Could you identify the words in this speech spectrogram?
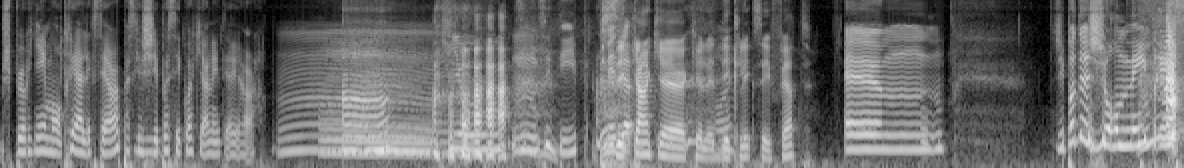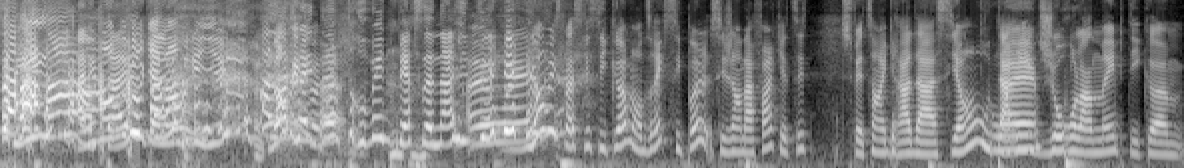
je peux rien montrer à l'extérieur parce que je sais pas c'est quoi qu'il y a à l'intérieur. Mm. Cute. Mm, c'est deep. C'est quand que, que le déclic s'est fait? Euh, j'ai pas de journée précise. Allez montrer ton calendrier. non, mais de trouver une personnalité. Euh, ouais. Non, mais c'est parce que c'est comme, on dirait que c'est pas ces genre d'affaires que, tu sais, tu fais ça en gradation ou t'arrives Ouais. du jour au lendemain puis t'es comme,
